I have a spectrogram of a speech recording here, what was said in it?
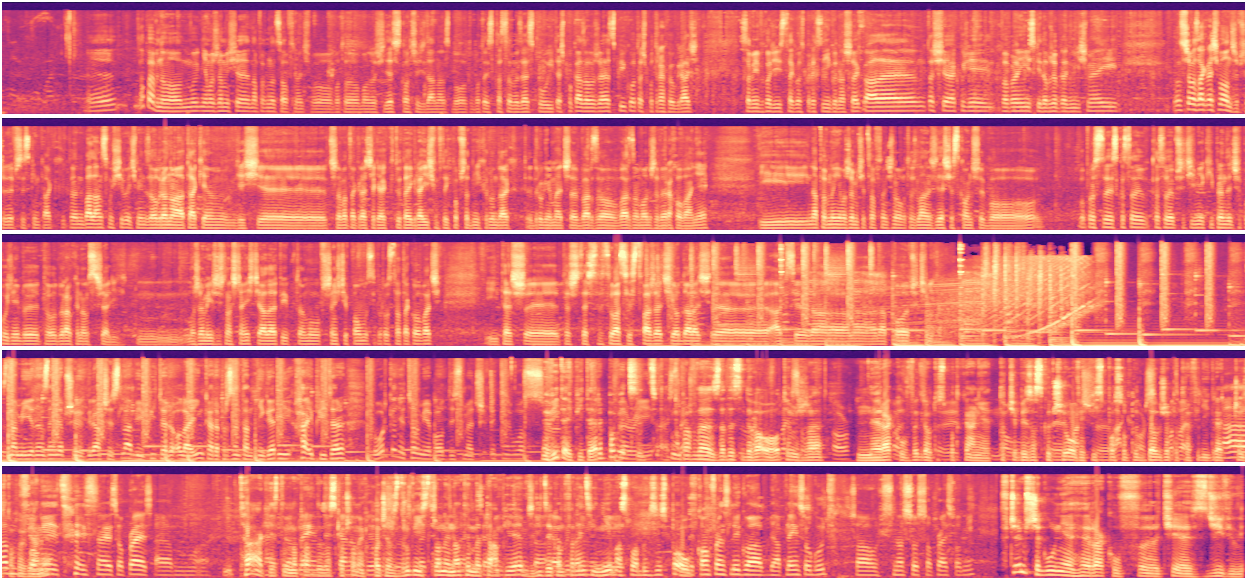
E, Na pewno, no, nie możemy się na pewno cofnąć, bo, bo to może się skończyć dla nas, bo, bo to jest klasowy zespół i też pokazał, że z piłką też potrafią grać. Sami wychodzili z tego z pressingu naszego, ale też się jak później w obronie niskiej dobrze broniliśmy i no, trzeba zagrać mądrze przede wszystkim, tak? Ten balans musi być między obroną a atakiem, gdzieś e, trzeba tak grać jak, jak tutaj graliśmy w tych poprzednich rundach, te drugie mecze, bardzo, bardzo mądrze wyrachowanie. i na pewno nie możemy się cofnąć, no bo to dla nas źle się skończy, bo po prostu to jest klasowy, klasowy przeciwnik i prędzej czy później by to bramkę nam strzeli. Mm, Możemy jeździć na szczęście, ale lepiej temu w szczęście pomóc i po prostu atakować i też, e, też, też sytuację stwarzać i oddalać e, akcje na, na, na pole przeciwnika. Z nami jeden z najlepszych graczy Slawii, Peter Olainka, reprezentant Nigerii. Hi Peter, what can you tell me about this match? It was uh, Witaj Peter, powiedz, co tak naprawdę zadecydowało o tym, że Raków wygrał to uh, spotkanie? To no, Ciebie zaskoczyło, w much, jaki sposób dobrze potrafili grać Um, Częstochowianie? a surprise. Um, Tak, jestem naprawdę zaskoczony, chociaż z drugiej strony na tym etapie w lidze so konferencji nie ma słabych zespołów. W czym szczególnie Raków e, Cię zdziwił?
